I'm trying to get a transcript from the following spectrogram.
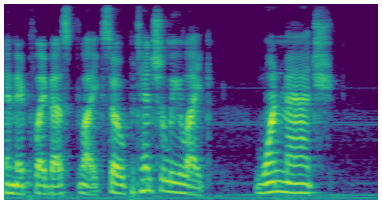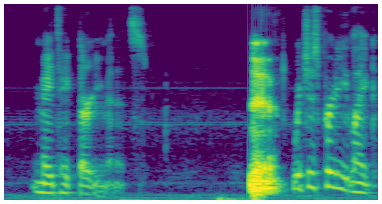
and they play best like so potentially like one match may take 30 minutes. Yeah. Which is pretty like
